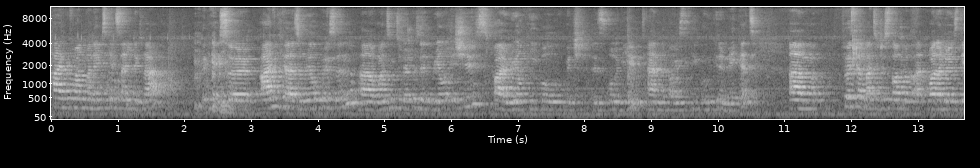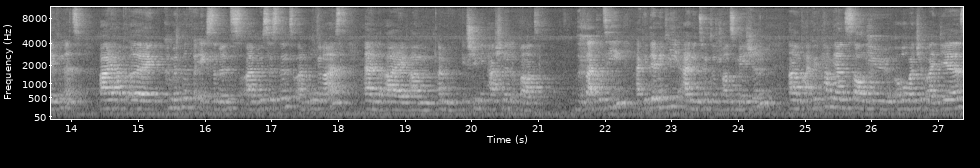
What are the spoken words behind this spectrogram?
Hi everyone, my name is Khensani de Klerk. Okay, so I'm here as a real person, uh, wanting to represent real issues by real people, which is all of you, and obviously people who couldn't make it. Um, firstly, I'd like to just start with what I know is definite. I have a commitment for excellence. I'm persistent, I'm organized, and I, um, I'm extremely passionate about the faculty, academically and in terms of transformation. Um, I could come here and sell you a whole bunch of ideas,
